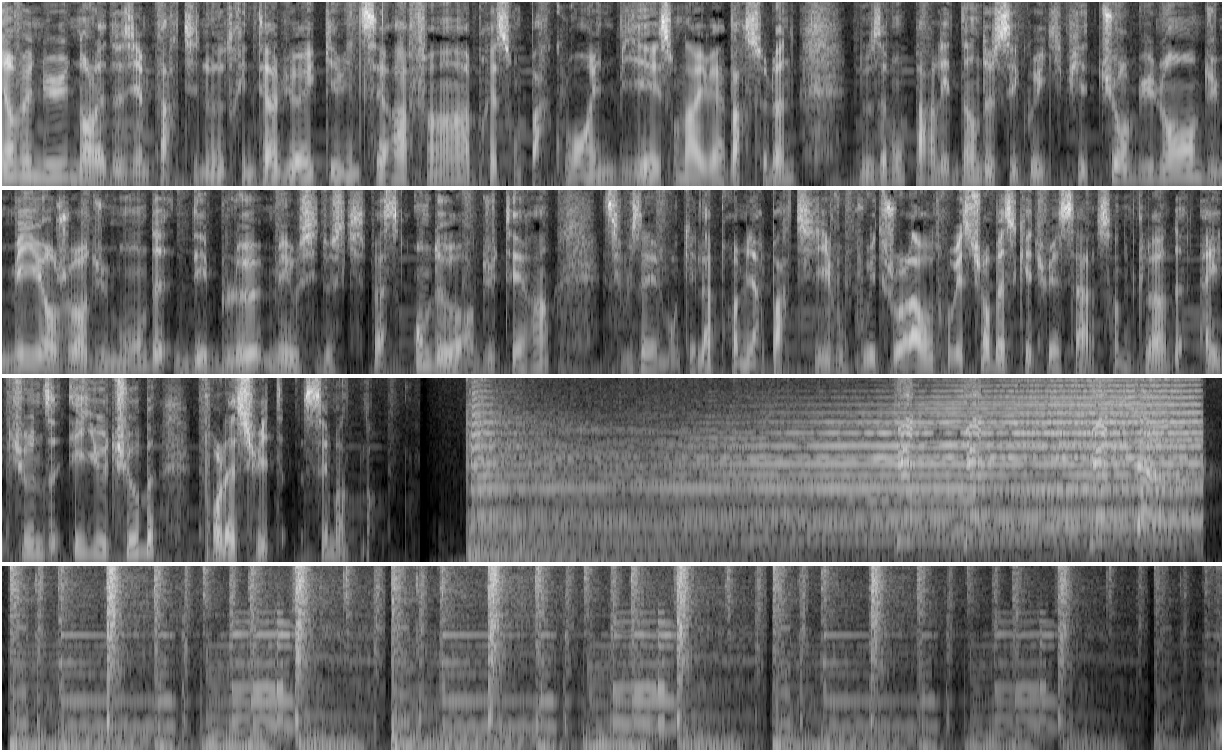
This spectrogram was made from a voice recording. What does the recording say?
Bienvenue dans la deuxième partie de notre interview avec Kevin Serafin. Après son parcours en NBA et son arrivée à Barcelone, nous avons parlé d'un de ses coéquipiers turbulents, du meilleur joueur du monde, des Bleus, mais aussi de ce qui se passe en dehors du terrain. Si vous avez manqué la première partie, vous pouvez toujours la retrouver sur Basket USA, SoundCloud, iTunes et YouTube. Pour la suite, c'est maintenant.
